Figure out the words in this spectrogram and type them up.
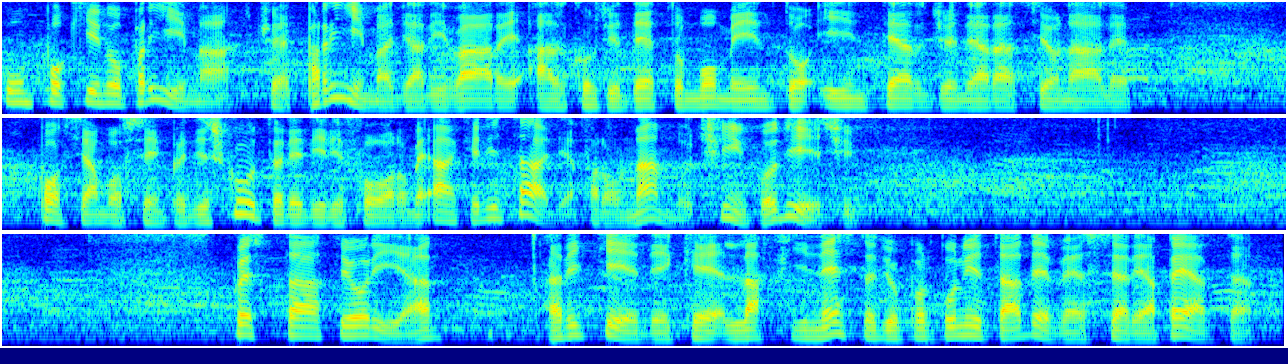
un pochino prima, cioè prima di arrivare al cosiddetto momento intergenerazionale. Possiamo sempre discutere di riforme, anche in Italia, fra un anno, 5 o 10. Questa teoria richiede che la finestra di opportunità deve essere aperta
